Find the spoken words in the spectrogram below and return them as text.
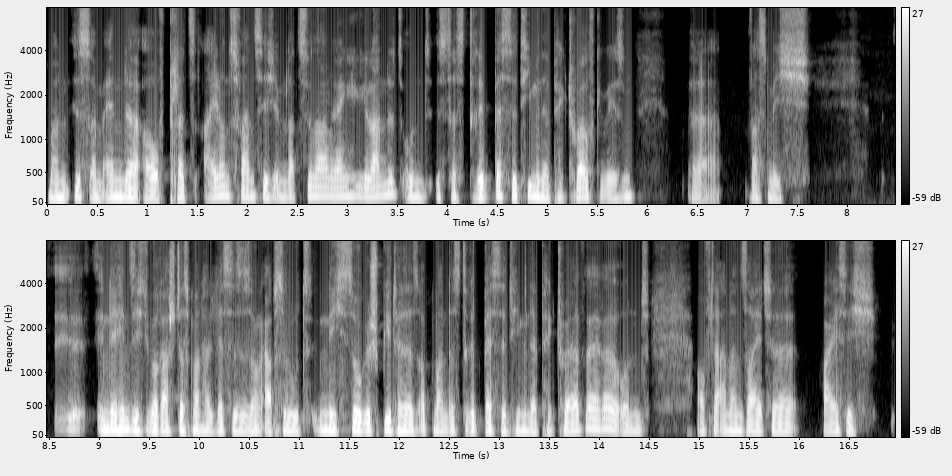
Man ist am Ende auf Platz 21 im nationalen Ranking gelandet und ist das drittbeste Team in der Pac-12 gewesen, äh, was mich äh, in der Hinsicht überrascht, dass man halt letzte Saison absolut nicht so gespielt hat, als ob man das drittbeste Team in der Pac-12 wäre. Und auf der anderen Seite weiß ich, äh,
